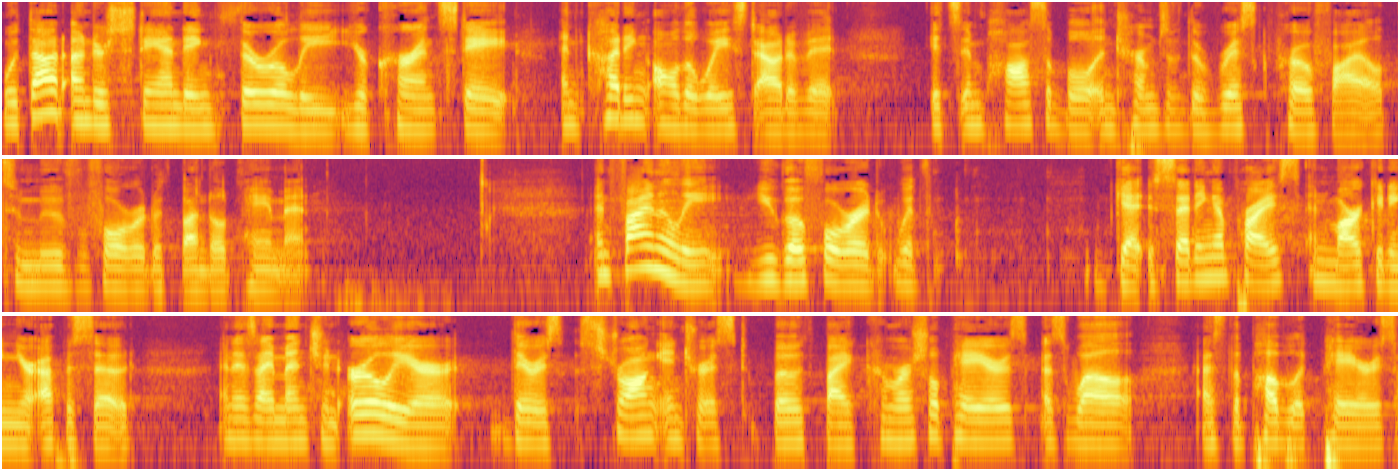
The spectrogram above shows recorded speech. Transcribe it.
Without understanding thoroughly your current state and cutting all the waste out of it, it's impossible in terms of the risk profile to move forward with bundled payment. And finally, you go forward with get, setting a price and marketing your episode. And as I mentioned earlier, there is strong interest both by commercial payers as well as the public payers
